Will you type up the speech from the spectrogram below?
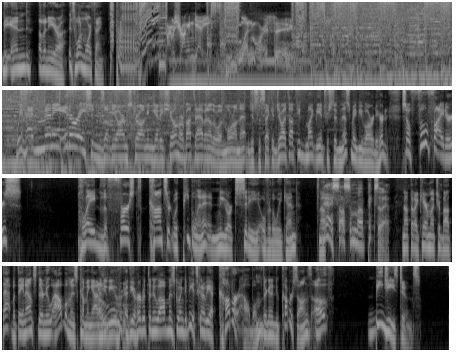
The end of an era. It's one more thing. Armstrong and Getty. One more thing. We've had many iterations of the Armstrong and Getty show, and we're about to have another one. More on that in just a second. Joe, I thought you might be interested in this. Maybe you've already heard it. So, Foo Fighters played the first concert with people in it in New York City over the weekend. Not, yeah, I saw some uh, pics of that. Not that I care much about that, but they announced their new album is coming out. And have you, have you heard what the new album is going to be? It's going to be a cover album. They're going to do cover songs of Bee Gees tunes.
